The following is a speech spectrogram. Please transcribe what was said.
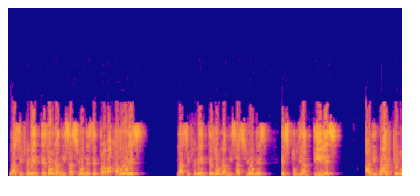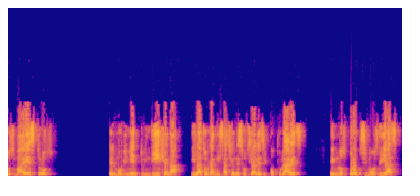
las diferentes organizaciones de trabajadores, las diferentes organizaciones estudiantiles, al igual que los maestros, el movimiento indígena y las organizaciones sociales y populares, en los próximos días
